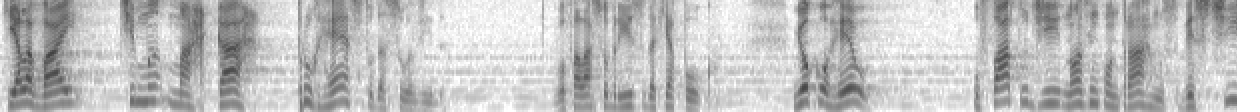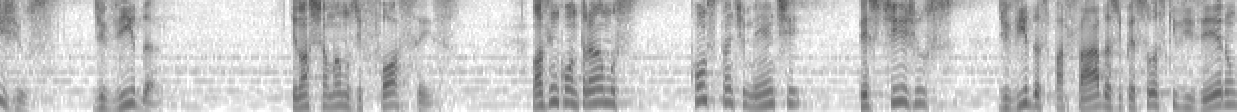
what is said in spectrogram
que ela vai te marcar para o resto da sua vida. Eu vou falar sobre isso daqui a pouco. Me ocorreu o fato de nós encontrarmos vestígios de vida, que nós chamamos de fósseis, nós encontramos constantemente vestígios de vidas passadas, de pessoas que viveram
